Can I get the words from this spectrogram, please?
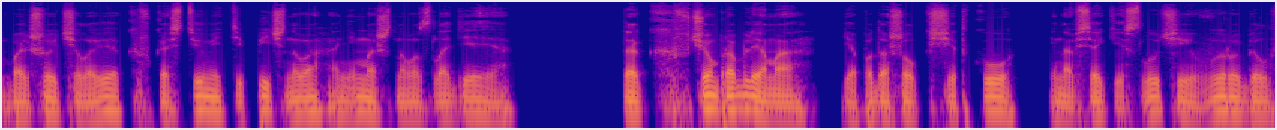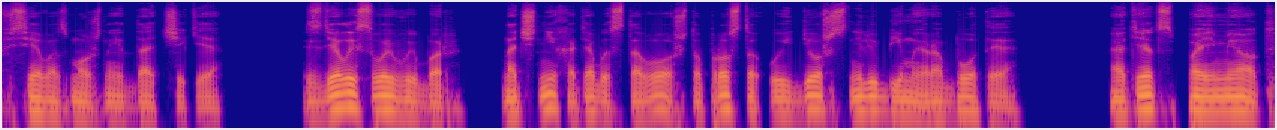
«большой человек» в костюме типичного анимешного злодея. «Так в чем проблема?» Я подошел к щитку и на всякий случай вырубил все возможные датчики. «Сделай свой выбор. Начни хотя бы с того, что просто уйдешь с нелюбимой работы. Отец поймет,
